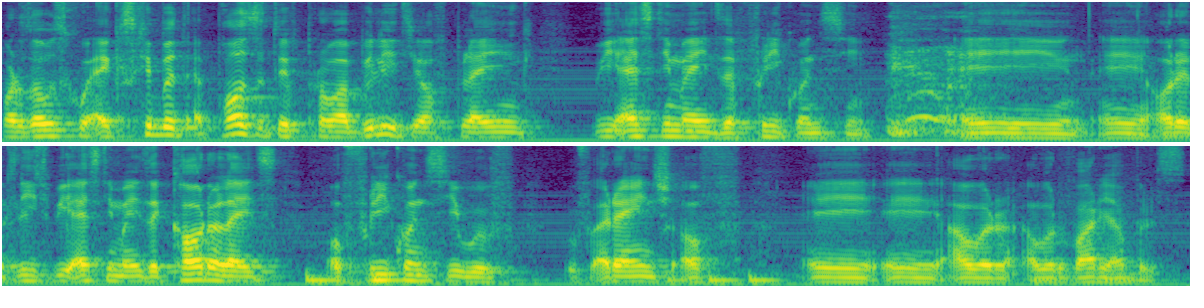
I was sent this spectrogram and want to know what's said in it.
for those who exhibit a positive probability of playing, we estimate the frequency, or at least we estimate the correlates of frequency with with a range of uh, uh, our, our variables.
